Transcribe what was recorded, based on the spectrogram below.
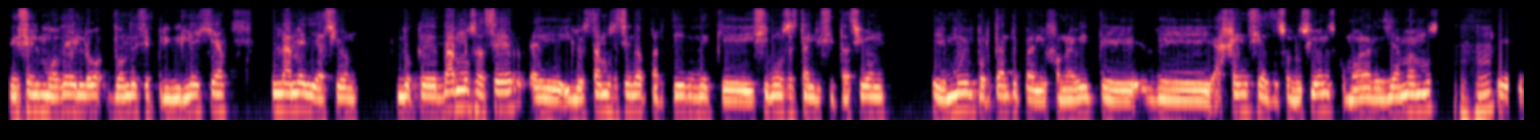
es el modelo donde se privilegia la mediación. Lo que vamos a hacer, eh, y lo estamos haciendo a partir de que hicimos esta licitación eh, muy importante para el Infonavit de, agencias de soluciones, como ahora les llamamos, eh,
